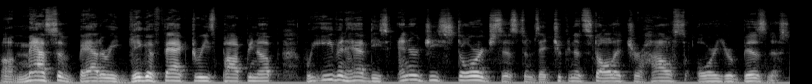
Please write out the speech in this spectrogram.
uh, massive battery gigafactories popping up. We even have these energy storage systems that you can install at your house or your business.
